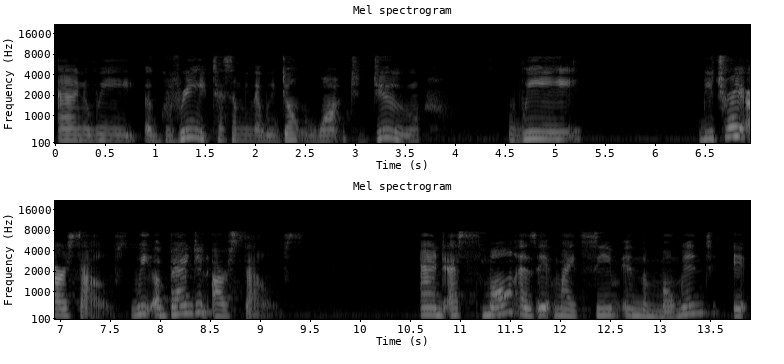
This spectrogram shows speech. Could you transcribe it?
and we agree to something that we don't want to do, we betray ourselves. We abandon ourselves. And as small as it might seem in the moment, it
